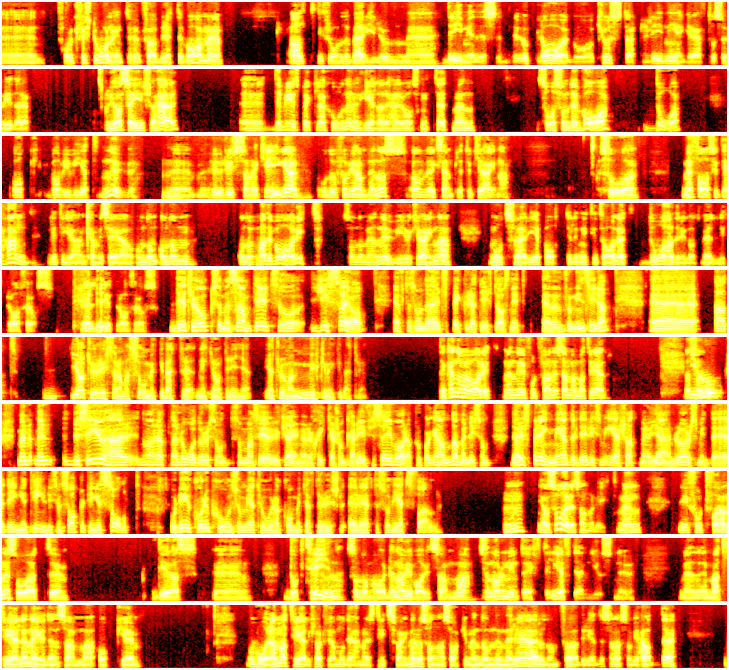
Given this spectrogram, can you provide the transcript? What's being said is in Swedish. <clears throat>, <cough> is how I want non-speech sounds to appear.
Eh, folk förstår nog inte hur förberett det var med allt ifrån bergrum, med drivmedelsupplag och kustartilleri nedgrävt och så vidare. Och jag säger så här, eh, det blir spekulationer nu hela det här avsnittet, men så som det var då och vad vi vet nu, eh, hur ryssarna krigar, och då får vi använda oss av exemplet Ukraina. Så med facit i hand lite grann kan vi säga, om de, om de, om de hade varit som de är nu i Ukraina mot Sverige på 80 eller 90-talet, då hade det gått väldigt bra för oss. Väldigt bra för oss. Det tror jag också, men samtidigt så gissar jag, eftersom det här är ett spekulativt avsnitt, även från min sida, eh, att jag tror ryssarna var så mycket bättre 1989. Jag tror de var mycket, mycket bättre. Det kan de ha varit, men det är fortfarande samma material. Alltså, Jo, men, men du ser ju här när man öppnar lådor och sånt som man ser ukrainare skickar som kan i och för sig vara propaganda, men liksom där är sprängmedel, det är liksom ersatt med en järnrör som inte är, det är ingenting, liksom saker och ting är sålt. Och det är korruption som jag tror har kommit efter, Ryssland, eller efter Sovjets fall. Mm, ja, så är det sannolikt. Men det är fortfarande så att eh, deras eh, doktrin som de har, den har ju varit samma. Sen har de ju inte efterlevt den just nu. Men eh, materiellen är ju densamma och, eh, och våran materiell, klart vi har modernare stridsvagnar och sådana saker, men de numerär och de förberedelserna som vi hade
